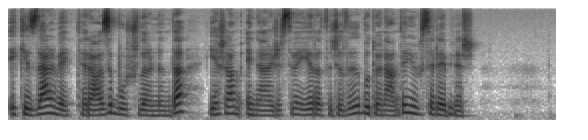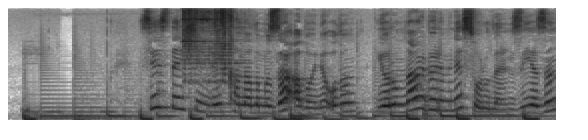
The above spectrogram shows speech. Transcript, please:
ikizler ve terazi burçlarının da yaşam enerjisi ve yaratıcılığı bu dönemde yükselebilir. Siz de şimdi kanalımıza abone olun, yorumlar bölümüne sorularınızı yazın,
